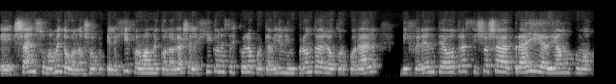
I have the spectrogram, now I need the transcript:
Eh, ya en su momento, cuando yo elegí formarme con Olaya, elegí con esa escuela porque había una impronta de lo corporal diferente a otras y yo ya traía, digamos, como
